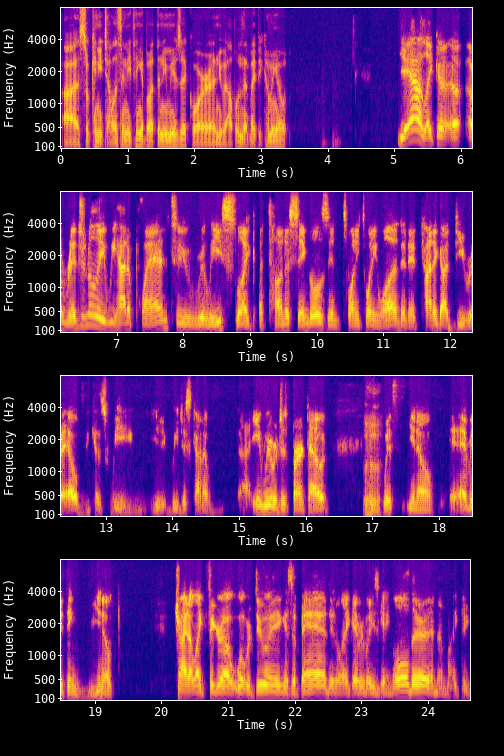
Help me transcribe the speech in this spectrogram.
Uh, so can you tell us anything about the new music or a new album that might be coming out? Yeah, like uh, uh originally we had a plan to release like a ton of singles in 2021, and it kind of got derailed because we we just kind of uh, we were just burnt out mm-hmm. with you know everything you know trying to like figure out what we're doing as a band and like everybody's getting older and then like you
